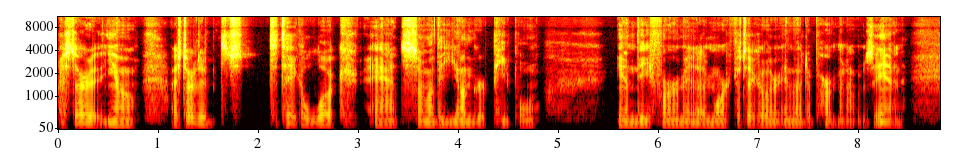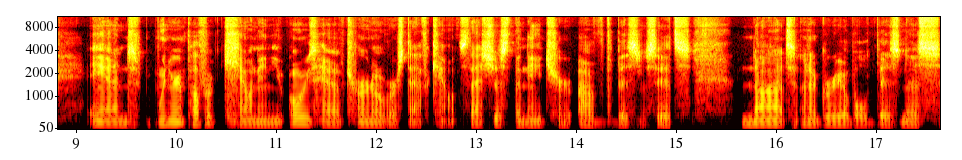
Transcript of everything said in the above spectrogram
I started, you know, I started to take a look at some of the younger people in the firm, and more particular in the department I was in. And when you're in public accounting, you always have turnover staff accounts. That's just the nature of the business. It's not an agreeable business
